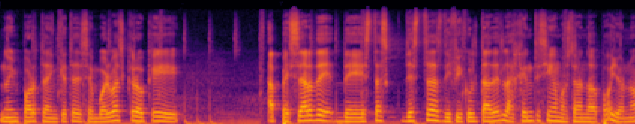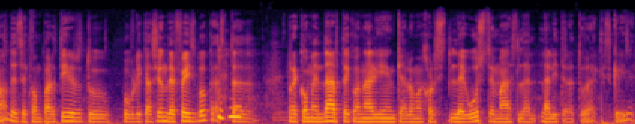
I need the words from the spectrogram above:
No importa en qué te desenvuelvas, creo que a pesar de, de, estas, de estas dificultades, la gente sigue mostrando apoyo, ¿no? Desde compartir tu publicación de Facebook hasta recomendarte con alguien que a lo mejor le guste más la, literatura que escribes.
